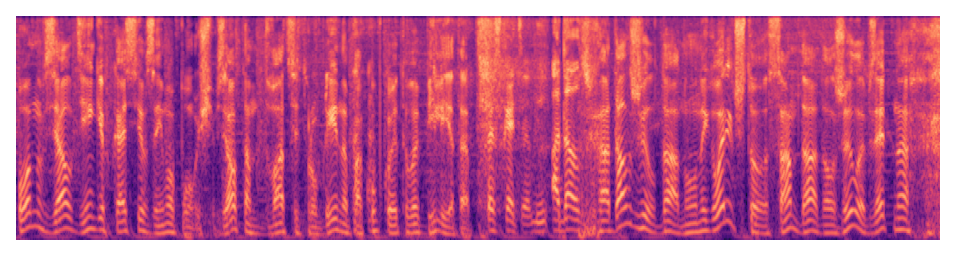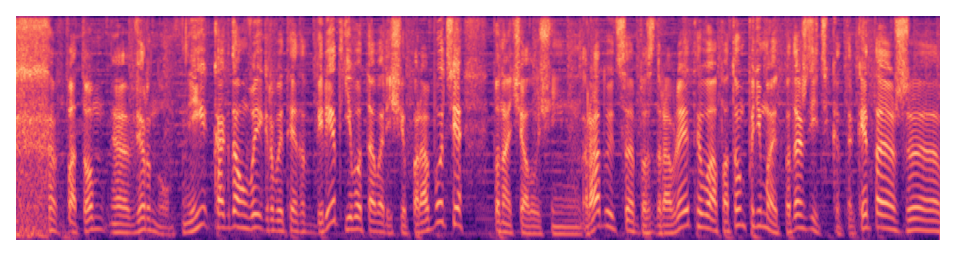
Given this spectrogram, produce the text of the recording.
он взял деньги в кассе взаимопомощи. Взял там 20 рублей на покупку этого билета. Так сказать, одолжил. Одолжил, да. Но он и говорит, что сам, да, одолжил, обязательно потом э, верну. И когда он выигрывает этот билет, его товарищи по работе поначалу очень радуются, поздравляют его, а потом понимают, подождите-ка, так это же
